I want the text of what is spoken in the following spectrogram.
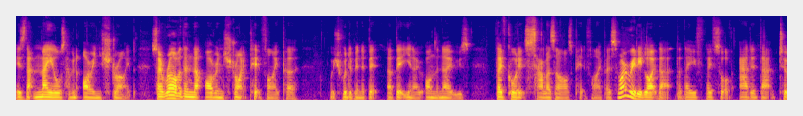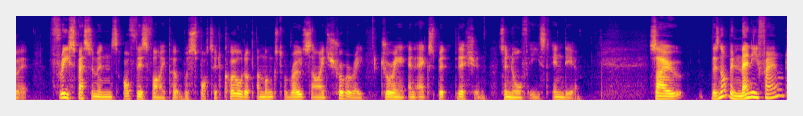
is that males have an orange stripe. So rather than that orange striped pit viper, which would have been a bit a bit, you know, on the nose, they've called it Salazar's pit viper. So I really like that that they've they've sort of added that to it. Three specimens of this viper were spotted coiled up amongst roadside shrubbery during an expedition to northeast India. So there's not been many found.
